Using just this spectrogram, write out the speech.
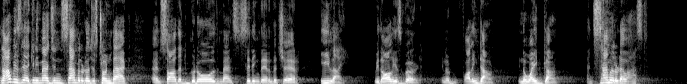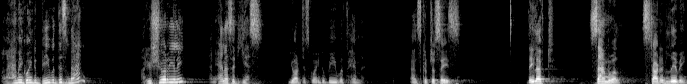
And obviously, I can imagine Samuel would have just turned back and saw that good old man sitting there in the chair, Eli, with all his bird, you know, falling down in the white gown. And Samuel would have asked, Am I going to be with this man? Are you sure, really? And Hannah said, Yes, you are just going to be with him. And scripture says, they left Samuel, started living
